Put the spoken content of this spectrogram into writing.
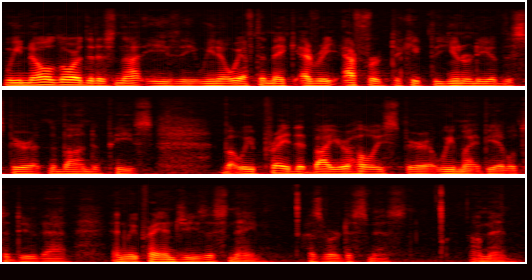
We know, Lord, that it's not easy. We know we have to make every effort to keep the unity of the Spirit and the bond of peace. But we pray that by your Holy Spirit we might be able to do that. And we pray in Jesus' name as we're dismissed. Amen.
